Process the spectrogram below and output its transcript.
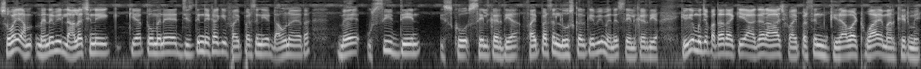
सो भाई, हम, मैंने भी लालच नहीं किया तो मैंने जिस दिन देखा कि 5 परसेंट ये डाउन आया था, मैं उसी दिन इसको सेल कर दिया। फाइव परसेंट लूज़ करके भी मैंने सेल कर दिया। क्योंकि मुझे पता था कि अगर आज फाइव परसेंट गिरावट हुआ है मार्केट में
